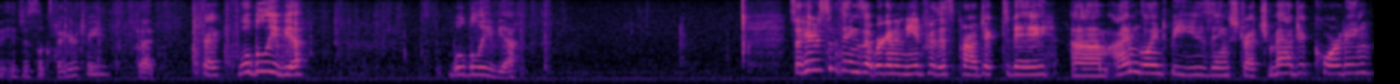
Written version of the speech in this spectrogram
It just looks bigger to me. But, okay. We'll believe you. We'll believe you. So here's some things that we're going to need for this project today. Um, I'm going to be using Stretch Magic cording.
